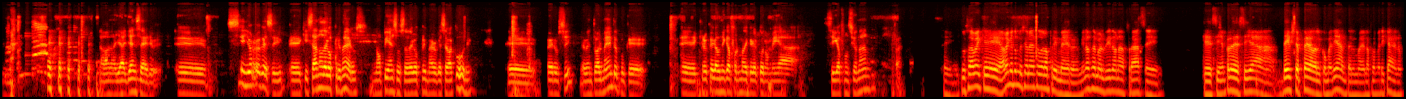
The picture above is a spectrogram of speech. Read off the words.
No, no, ya, ya en serio. Eh, sí, yo creo que sí. Eh, quizá no de los primeros. No pienso ser de los primeros que se vacunen. Eh, pero sí, eventualmente, porque eh, creo que es la única forma de que la economía siga funcionando. Sí, tú sabes que ahora que tú mencionas eso de lo primero, a mí no se me olvida una frase que siempre decía Dave Chappelle, el comediante, el, el afroamericano,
